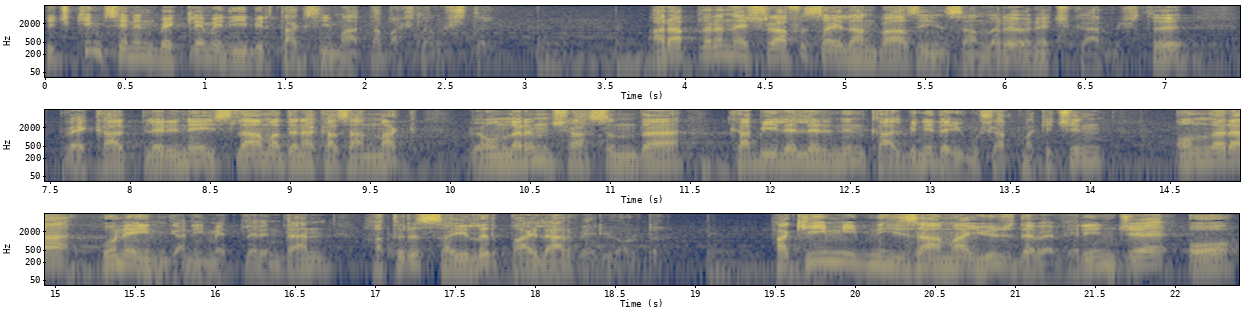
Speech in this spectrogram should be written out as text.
hiç kimsenin beklemediği bir taksimata başlamıştı. Arapların eşrafı sayılan bazı insanları öne çıkarmıştı ve kalplerini İslam adına kazanmak ve onların şahsında kabilelerinin kalbini de yumuşatmak için onlara Huneyn ganimetlerinden hatırı sayılır paylar veriyordu. Hakim İbni Hizam'a yüz deve verince o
